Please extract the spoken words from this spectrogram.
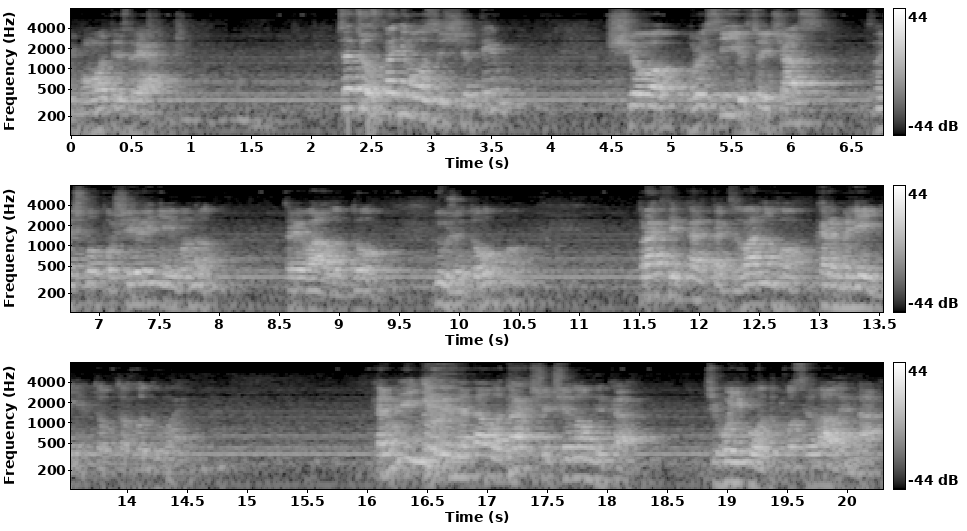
і мовити з реальністю. Все це ускладнювалося ще тим, що в Росії в цей час знайшло поширення, і воно тривало до, дуже довго. Практика так званого кармеління, тобто годування. Кормління виглядало так, що чиновника чи воєводу посилали на,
